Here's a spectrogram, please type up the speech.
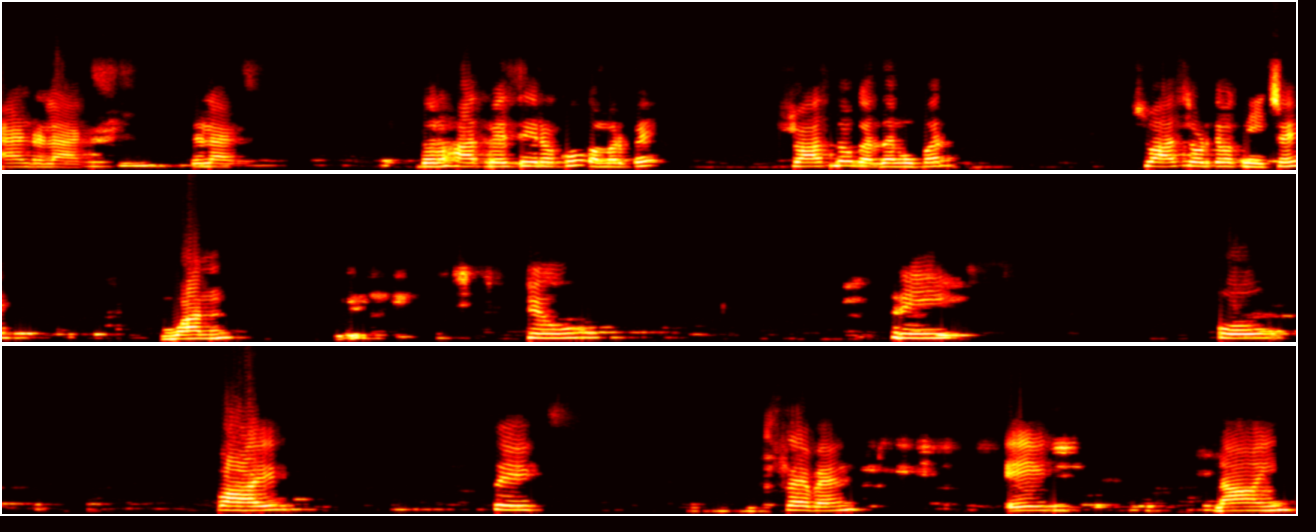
and relax relax दोनों हाथ वैसे ही रखो कमर पे श्वास लो गर्दन ऊपर श्वास छोड़ते वक्त नीचे one two, three, four, five, six, seven, eight, nine,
